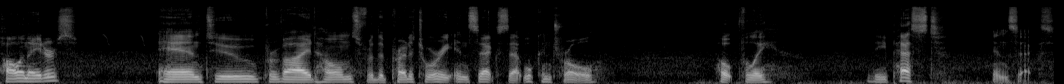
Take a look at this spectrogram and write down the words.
pollinators and to provide homes for the predatory insects that will control, hopefully, the pest insects.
